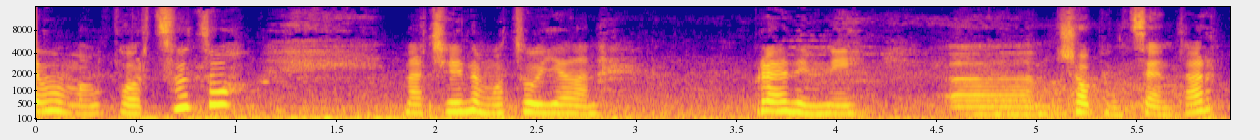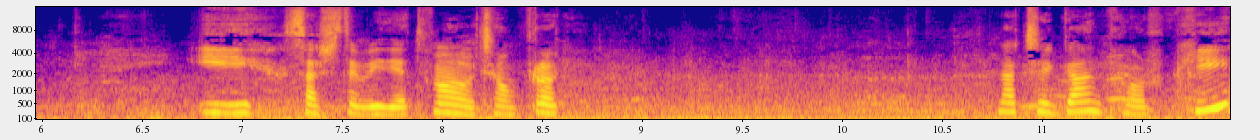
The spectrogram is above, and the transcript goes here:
Evo malo Portsmouthu. Znači idemo tu u jedan predivni um, shopping centar i sad ćete vidjeti, malo ćemo proći. Znači Gunport Key,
